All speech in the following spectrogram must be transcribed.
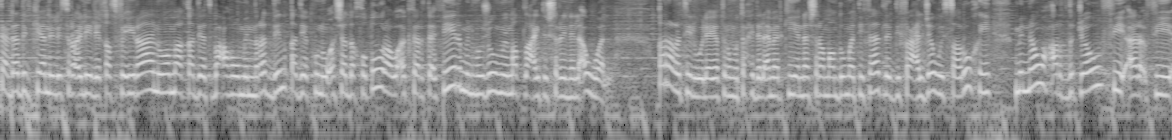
استعداد الكيان الإسرائيلي لقصف إيران وما قد يتبعه من رد قد يكون أشد خطورة وأكثر تأثير من هجوم مطلع تشرين الأول قررت الولايات المتحدة الأمريكية نشر منظومة فاد للدفاع الجوي الصاروخي من نوع أرض جو في في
